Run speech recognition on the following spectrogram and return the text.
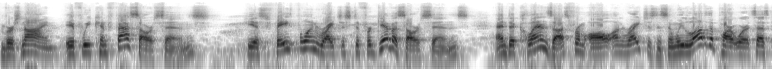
verse 9, if we confess our sins, he is faithful and righteous to forgive us our sins and to cleanse us from all unrighteousness. And we love the part where it says,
